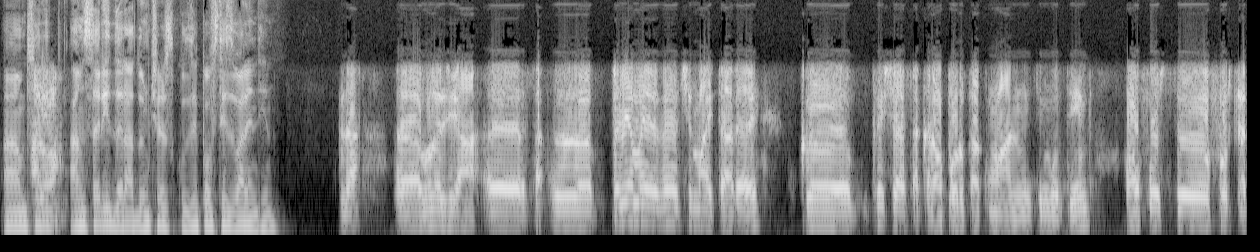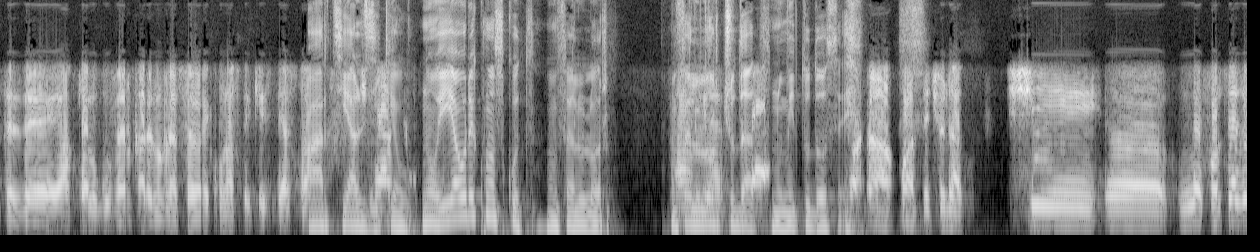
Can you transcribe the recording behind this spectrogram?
Am sărit, Alo? am sărit de Radu, îmi cer scuze. Poftiți, Valentin. Da. Uh, bună ziua. Uh, sa- uh, pe mine mă enervează cel mai tare că creșterea asta care au apărut acum în ultimul timp au fost uh, forțate de actualul guvern care nu vrea să recunoască chestia asta. Parțial, zic Da. eu. Nu, ei au recunoscut în felul lor. În Ah, felul lor bine. ciudat, Da. numit Tudose. Da, foarte ciudat. Și uh, ne forțează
